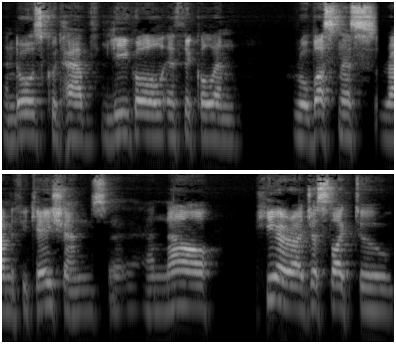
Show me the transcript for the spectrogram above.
and those could have legal, ethical, and robustness ramifications. Uh, and now, here, I'd just like to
